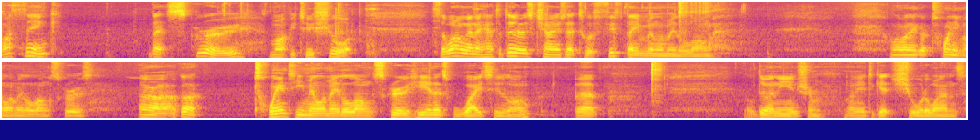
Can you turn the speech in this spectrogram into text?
I think that screw might be too short. So what I'm going to have to do is change that to a 15mm long. Well, I've only got 20mm long screws. Alright, I've got a 20 millimeter long screw here that's way too long but I'll do in the interim I need to get shorter ones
